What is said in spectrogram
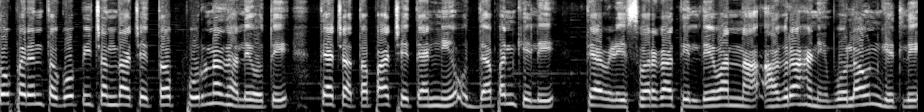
तोपर्यंत गोपीचंदाचे तप पूर्ण झाले होते. त्याच्या तपाचे त्यांनी उद्यापन केले. त्यावेळी स्वर्गातील देवांना आग्रहाने बोलावून घेतले.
